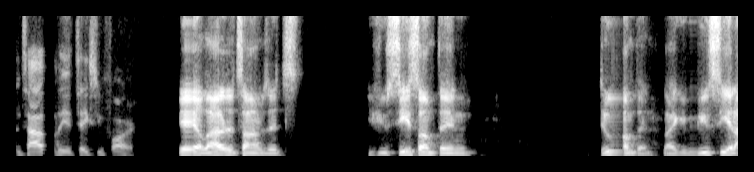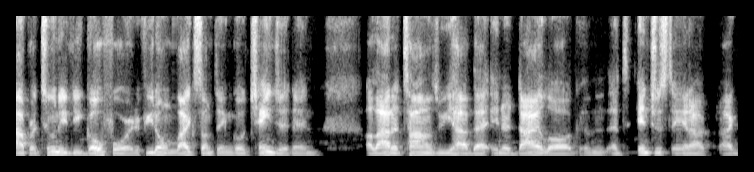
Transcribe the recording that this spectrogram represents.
mentality, it takes you far. Yeah, a lot of the times it's if you see something, do something. Like if you see an opportunity, go for it. If you don't like something, go change it. And a lot of times we have that inner dialogue and it's interesting I, I,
